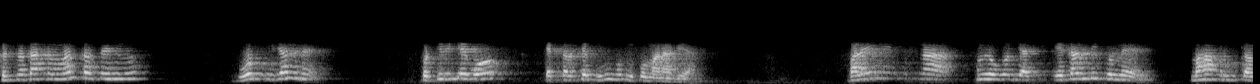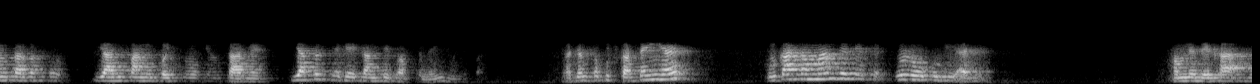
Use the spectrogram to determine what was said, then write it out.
कृष्ण का सम्मान करते हैं लोग। वो पूजन है। पृथ्वी के वो एक तरह से गुरु उनको माना गया। भले ही उतना हम लोग एकांति कुल में महाप्रभु के अंतर्गत हो, या रूपानुग वैष्णव के अनुसार में, या कृष्ण के एकांतिक वक्त नहीं होने पर। भजन तो कुछ करते ही है, उनका सम्मान देते थे, उन लोगों को भी ऐसे। हमने देखा,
